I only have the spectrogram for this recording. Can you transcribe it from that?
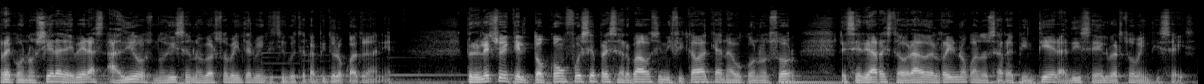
reconociera de veras a Dios, nos dicen los versos 20 al 25 de este capítulo 4 de Daniel. Pero el hecho de que el tocón fuese preservado significaba que a Nabucodonosor le sería restaurado el reino cuando se arrepintiera, dice el verso 26.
